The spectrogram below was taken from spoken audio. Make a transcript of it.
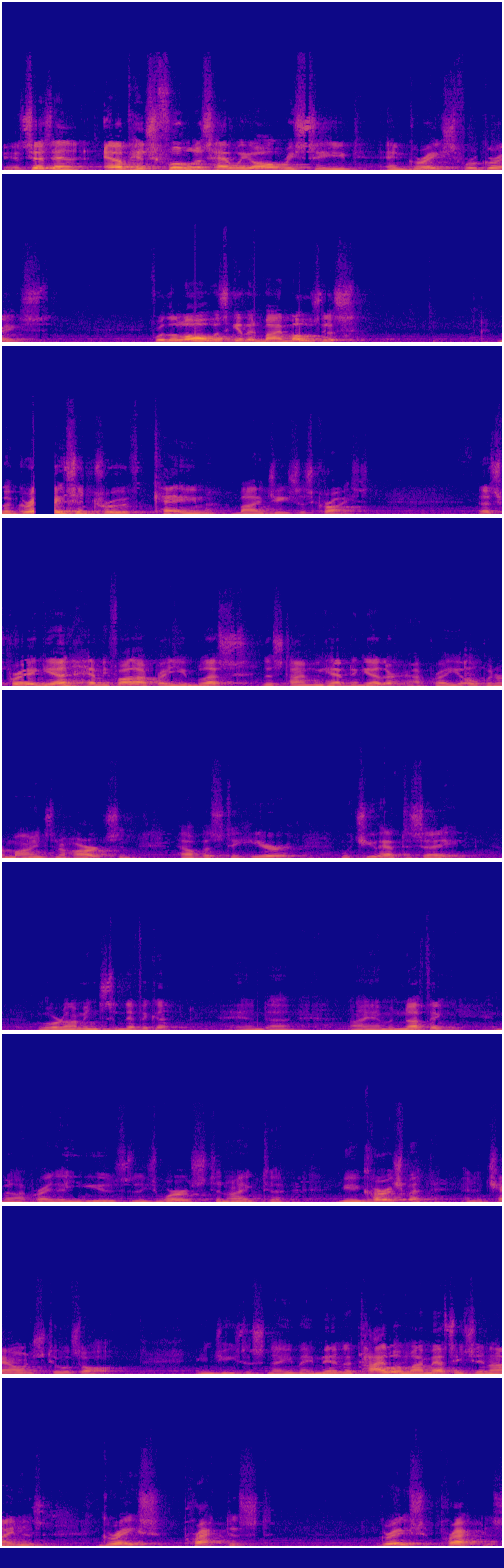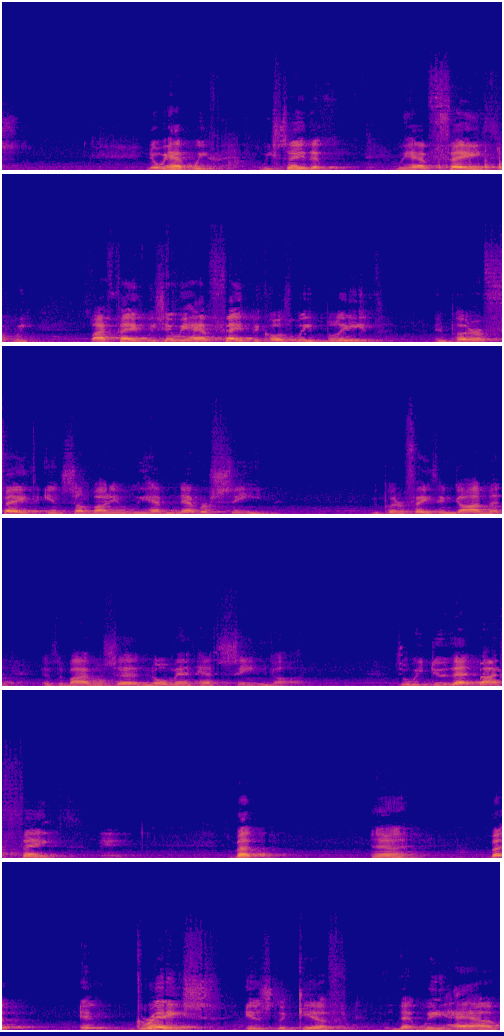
It says, And of his fullness have we all received, and grace for grace. For the law was given by Moses, but grace and truth came by Jesus Christ. Let's pray again. Heavenly Father, I pray you bless this time we have together. I pray you open our minds and our hearts and help us to hear what you have to say. Lord, I'm insignificant and uh, I am nothing, but I pray that you use these words tonight to be encouragement and a challenge to us all. In Jesus' name, amen. The title of my message tonight is Grace Practiced. Grace Practiced. You know, we have we we say that we have faith. We by faith we say we have faith because we believe and put our faith in somebody we have never seen. We put our faith in God, but as the Bible said, no man hath seen God. So we do that by faith. But, uh, but, and grace is the gift that we have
